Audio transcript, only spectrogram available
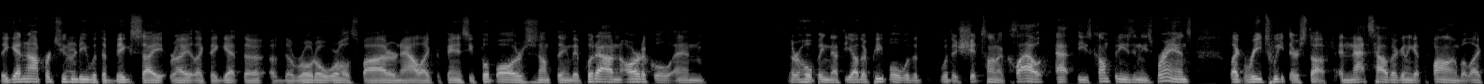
they get an opportunity with a big site, right? Like they get the, uh, the Rotoworld spot or now like the fantasy footballers or something. They put out an article and they're hoping that the other people with a with a shit ton of clout at these companies and these brands like retweet their stuff and that's how they're going to get the following but like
